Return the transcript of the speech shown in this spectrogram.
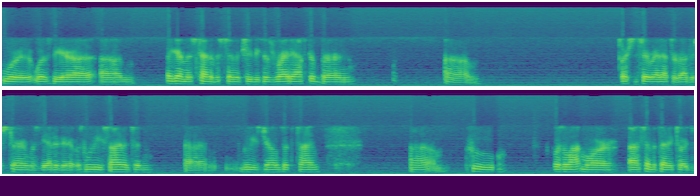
were was the era um again there's kind of a symmetry because right after Byrne um I should say right after Roger Stern was the editor, it was Louise Simonson, uh, Louise Jones at the time, um, who was a lot more uh, sympathetic towards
